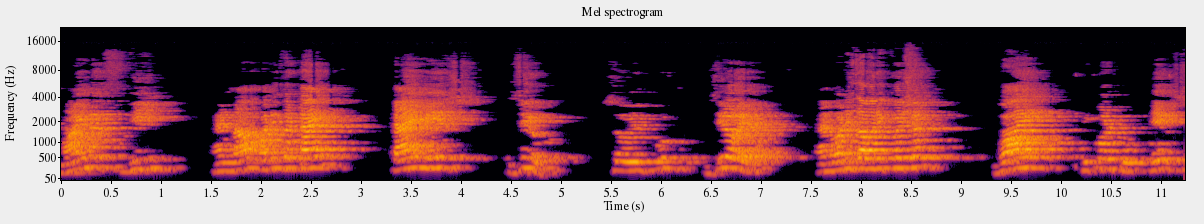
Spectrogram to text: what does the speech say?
minus v and now what is the time? Time is 0. So we put 0 here. And what is our equation? y equal to x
